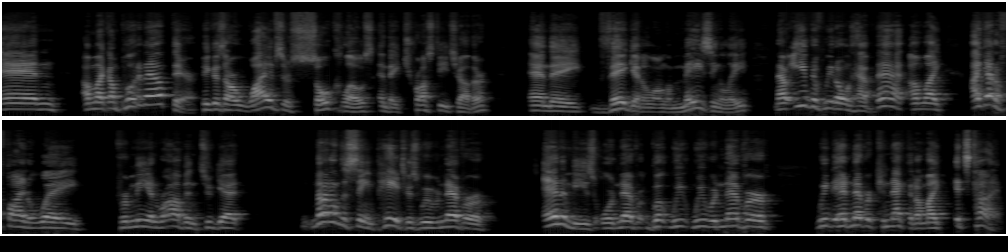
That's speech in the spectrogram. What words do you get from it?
And I'm like, I'm putting out there because our wives are so close and they trust each other and they they get along amazingly. Now, even if we don't have that, I'm like, I got to find a way for me and Robin to get not on the same page because we were never enemies or never, but we we were never we had never connected. I'm like, it's time.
